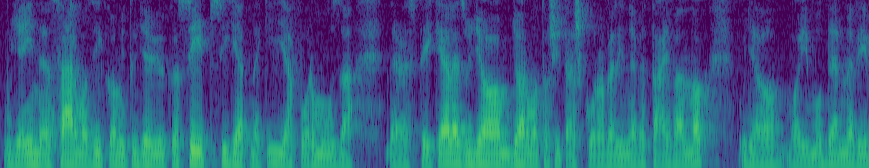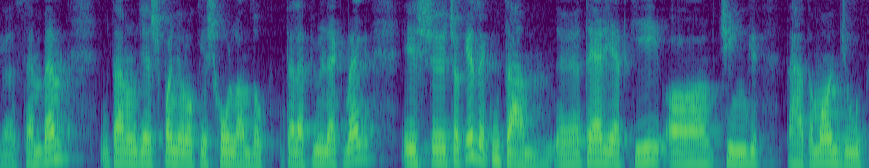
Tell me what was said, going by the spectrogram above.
ugye innen származik, amit ugye ők a szép szigetnek, Ия Formosa nevezték el. Ez ugye a gyarmatosítás korabeli neve Tajvánnak, ugye a mai modern nevével szemben. Utána ugye spanyolok és hollandok települnek meg, és csak ezek után terjed ki a Qing, tehát a Manzsú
